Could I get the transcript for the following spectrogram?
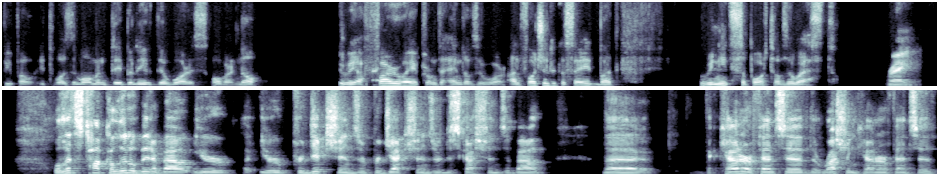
people, it was the moment they believed the war is over. No, we are far away from the end of the war. Unfortunately to say it, but we need support of the West. Right. Well, let's talk a little bit about your your predictions or projections or discussions about the the counteroffensive, the Russian counteroffensive,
